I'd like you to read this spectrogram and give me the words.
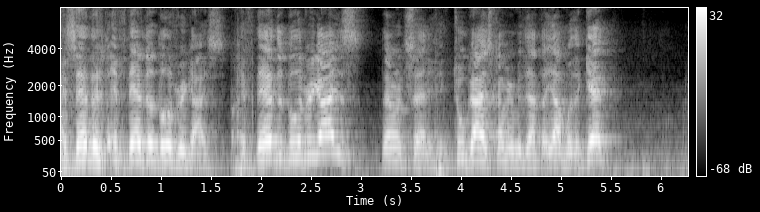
If they're the, if they're the delivery guys, if they're the delivery guys, they don't say anything. Two guys coming with that yam with a get,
